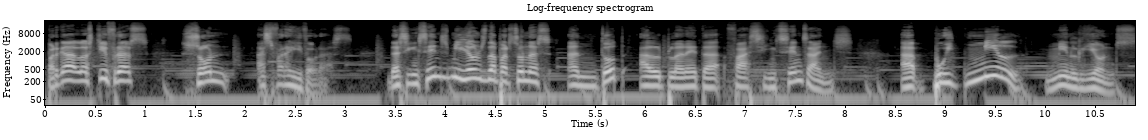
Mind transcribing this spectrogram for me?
perquè les xifres són esfereïdores. De 500 milions de persones en tot el planeta fa 500 anys a 8.000 milions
